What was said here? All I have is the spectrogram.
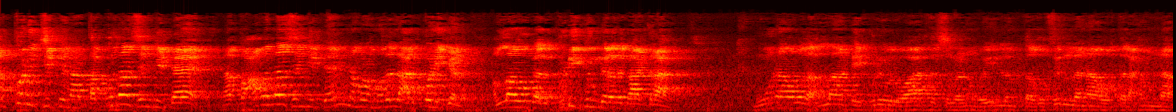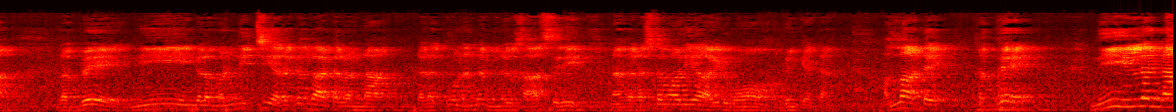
அர்ப்பணிச்சுட்டு நான் தப்பு தான் செஞ்சுட்டேன் நான் பாவம் தான் செஞ்சுட்டேன்னு நம்மளை முதல்ல அர்ப்பணிக்கணும். அல்லாவுக்கு அது பிடிக்குங்கிறத காட்டுறாங்க. மூணாவது அல்லாட்ட இப்படி ஒரு வார்த்தை சொல்லணும். வெயிலம் தகுஃபிர்லனா ஒத்தரஹம்னா ரப்பே நீ எங்களை மன்னிச்சு இறக்கம் காட்டலன்னா எனக்கும் நன்மை மின்னல் சாஸ்திரி நாங்கள் நஷ்டமாடியே ஆயிடுவோம் அப்படின்னு கேட்டாங்க. அல்லாட்டே ரப்பே நீ இல்லைன்னா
